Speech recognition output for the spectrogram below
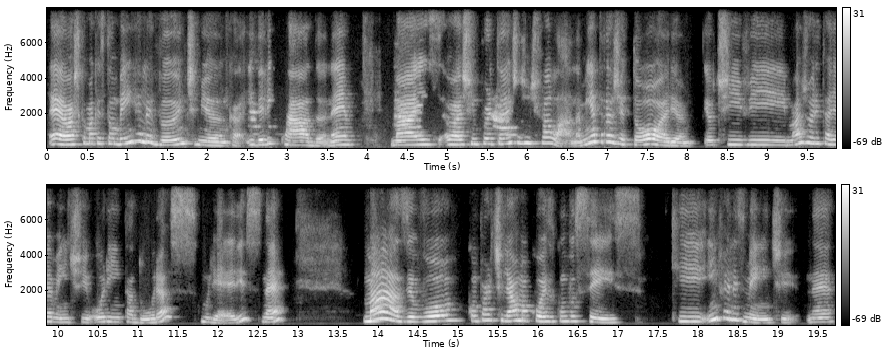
É, eu acho que é uma questão bem relevante, Bianca, e delicada, né? Mas eu acho importante a gente falar. Na minha trajetória, eu tive majoritariamente orientadoras, mulheres, né? Mas eu vou compartilhar uma coisa com vocês que, infelizmente, né,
